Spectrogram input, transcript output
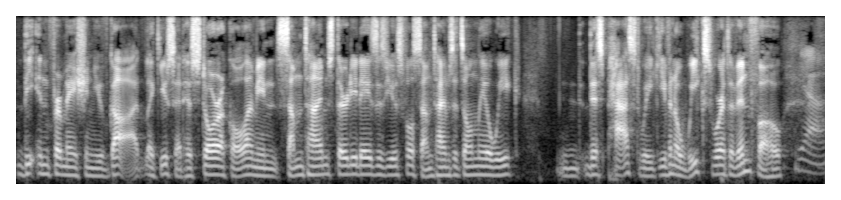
the information you've got. Like you said, historical. I mean, sometimes 30 days is useful, sometimes it's only a week. This past week, even a week's worth of info yeah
